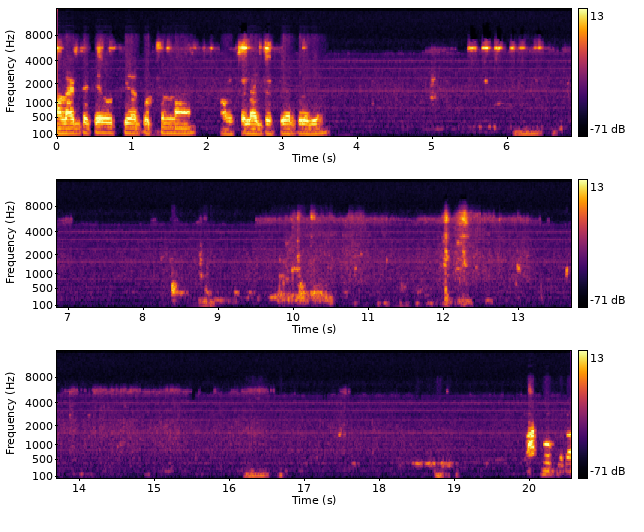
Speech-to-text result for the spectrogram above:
আমার লাইভটা কেউ শেয়ার করছেন না অবশ্যই লাইভটা শেয়ার করে দিন রাখো কথা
